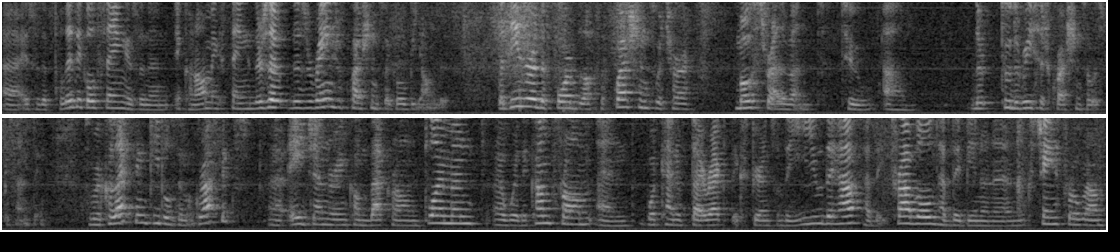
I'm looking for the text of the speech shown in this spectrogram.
Uh, is it a political thing? Is it an economic thing? There's a there's a range of questions that go beyond this. But these are the four blocks of questions which are most relevant to um, the, to the research questions I was presenting. So we're collecting people's demographics, uh, age, gender, income, background, employment, uh, where they come from, and what kind of direct experience of the EU they have. Have they traveled? Have they been on an exchange program?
